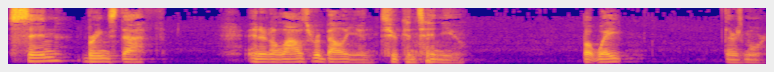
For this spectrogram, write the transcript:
Sin brings death, and it allows rebellion to continue. But wait, there's more.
